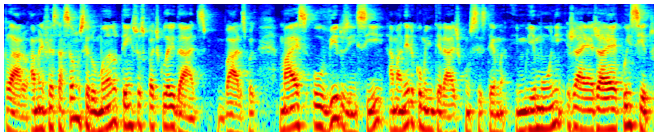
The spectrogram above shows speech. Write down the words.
Claro, a manifestação no ser humano tem suas particularidades, várias, mas o vírus em si, a maneira como ele interage com o sistema imune já é, já é conhecido.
